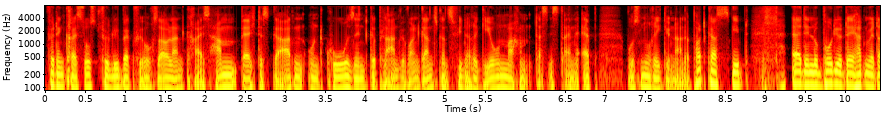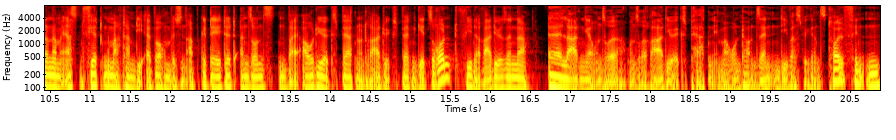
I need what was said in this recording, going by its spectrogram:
für den Kreis Soest, für Lübeck, für Hochsauerland, Kreis Hamm, Berchtesgaden und Co. sind geplant. Wir wollen ganz, ganz viele Regionen machen. Das ist eine App, wo es nur regionale Podcasts gibt. Äh, den Lopodio Day hatten wir dann am 1.4. gemacht, haben die App auch ein bisschen abgedatet. Ansonsten bei Audioexperten und Radioexperten geht's rund. Viele Radiosender äh, laden ja unsere, unsere Radioexperten immer runter und senden die, was wir ganz toll finden.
